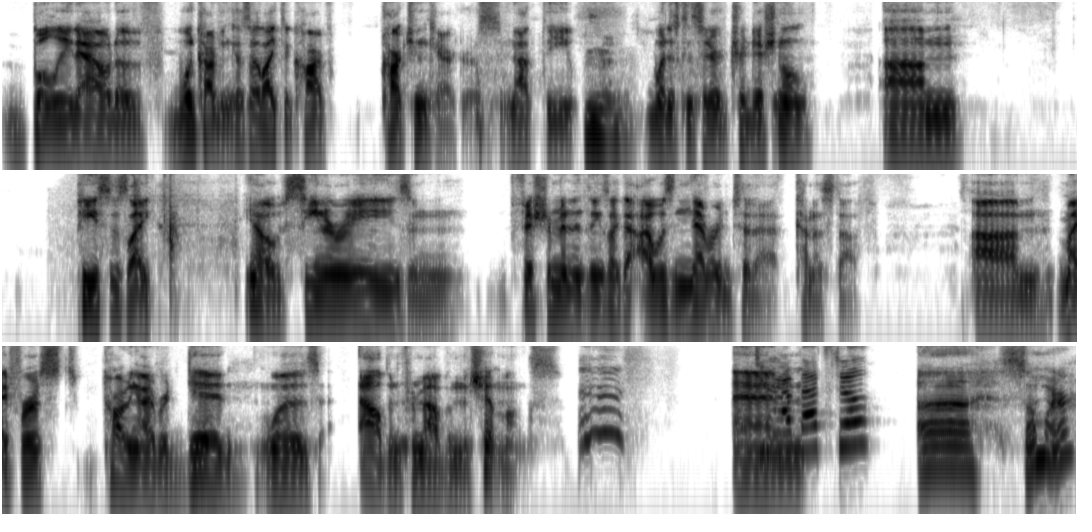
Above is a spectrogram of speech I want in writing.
bullied out of wood carving because I like to carve cartoon characters, not the Mm. what is considered traditional um, pieces like you know sceneries and fishermen and things like that. I was never into that kind of stuff. Um, my first carving I ever did was Alvin from Alvin the Chipmunks. And do you have that still? uh somewhere.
